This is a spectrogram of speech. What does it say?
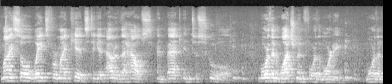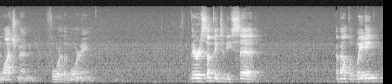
My soul waits for my kids to get out of the house and back into school. More than watchmen for the morning. More than watchmen for the morning. There is something to be said about the waiting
